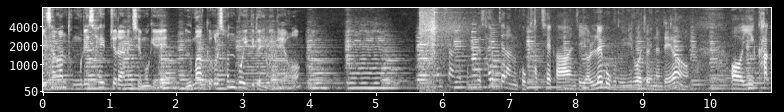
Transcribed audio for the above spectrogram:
이상한 동물의 사육제라는 제목의 음악극을 선보이기도 했는데요. 샘상의 동물의 사육제라는 곡 자체가 이제 14곡으로 이루어져 있는데요. 어, 이 각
